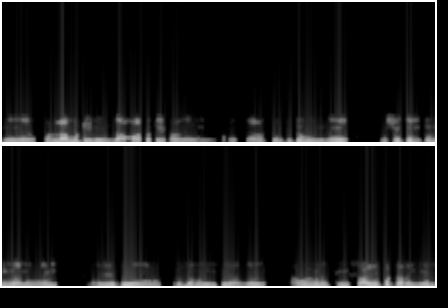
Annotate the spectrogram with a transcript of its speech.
இது கொல்லாம்பட்டியிலிருந்து அம்மாப்பேட்டை பகுதி- சேலம் தெற்கு தொகுதியிலே விசைத்தறி தொழிலாளர்கள் நிறைய பேர் குடும்பங்கள் இருக்கிறார்கள். அவர்களுக்கு சாயப்பட்டறையில்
